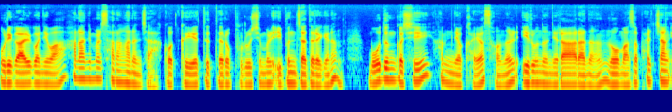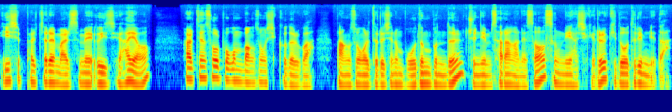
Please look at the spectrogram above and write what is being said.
우리가 알거니와 하나님을 사랑하는 자, 곧 그의 뜻대로 부르심을 입은 자들에게는 모든 것이 합력하여 선을 이루느니라 라는 로마서 8장 28절의 말씀에 의지하여 할텐 서울 복음 방송 식구들과 방송을 들으시는 모든 분들 주님 사랑 안에서 승리하시기를 기도드립니다.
